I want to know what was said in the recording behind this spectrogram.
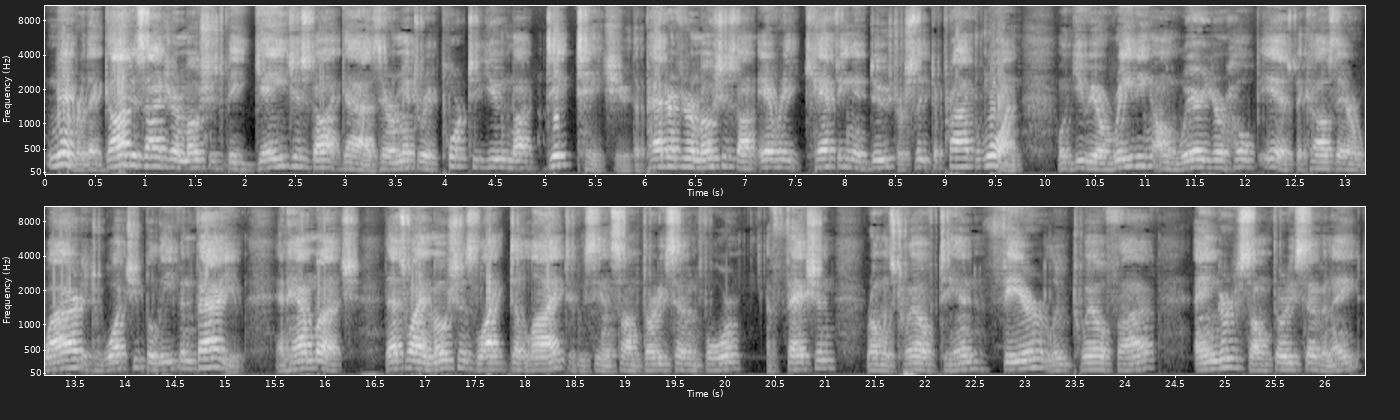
remember that God designed your emotions to be gauges, not guides. They are meant to report to you, not dictate you. The pattern of your emotions, not every caffeine-induced or sleep-deprived one, will give you a reading on where your hope is because they are wired into what you believe and value and how much. That's why emotions like delight, we see in Psalm 37 4, affection, Romans 12 10, fear, Luke 12 5, anger, Psalm 37 8,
